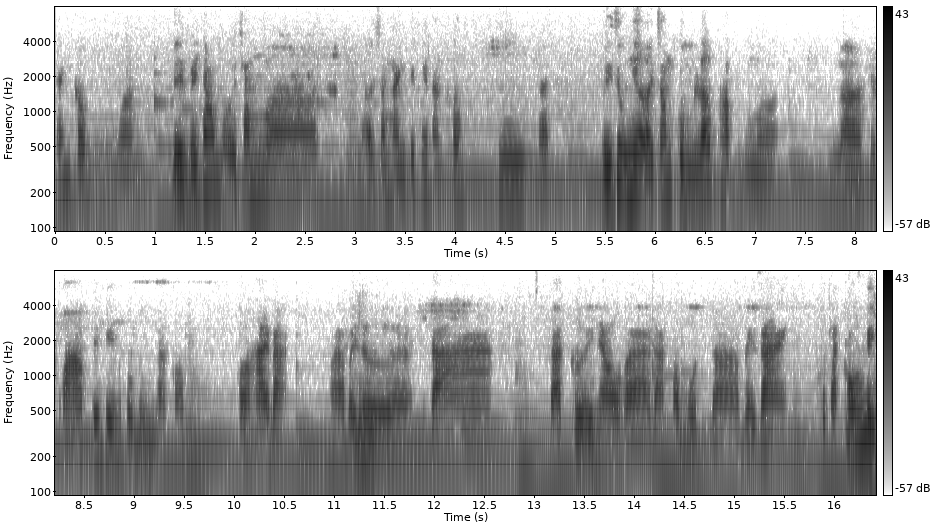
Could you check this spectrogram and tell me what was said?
thành công uh, đến với nhau ở trong uh, ở trong ngành tiếp viên hàng không ừ. Đấy. ví dụ như ở trong cùng lớp học uh, cái khóa học tiếp viên của mình là có có hai bạn và bây ừ. giờ đã đã cưới nhau và đã có một uh, bé trai rất là có kịch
